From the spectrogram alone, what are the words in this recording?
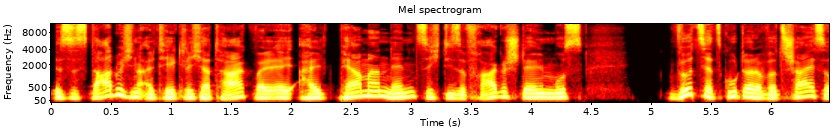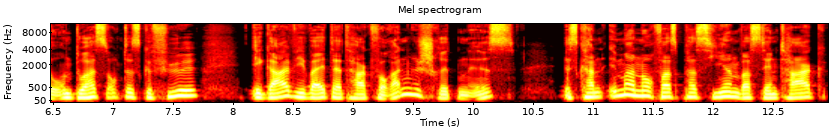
ist es dadurch ein alltäglicher Tag, weil er halt permanent sich diese Frage stellen muss, wird's jetzt gut oder wird's scheiße? Und du hast auch das Gefühl, egal wie weit der Tag vorangeschritten ist, es kann immer noch was passieren, was den Tag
